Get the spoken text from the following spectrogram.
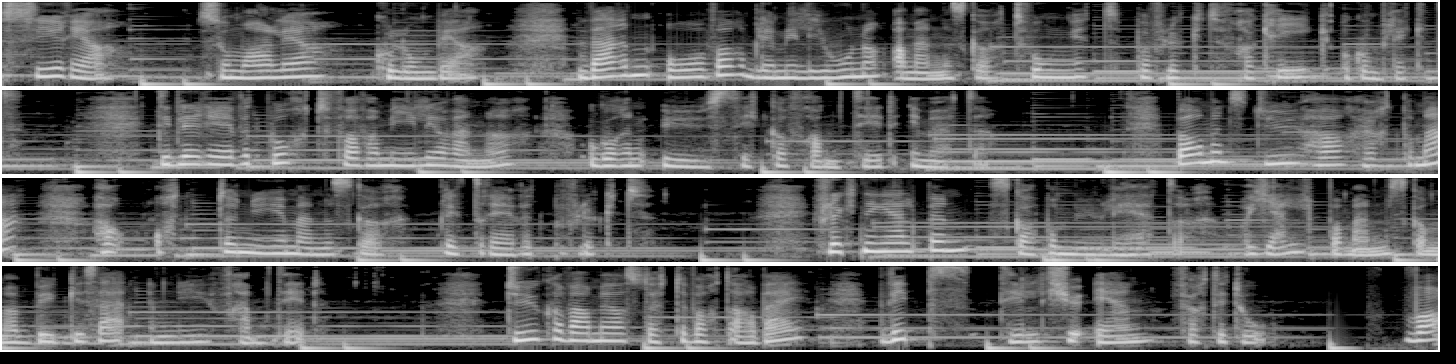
Syria, Somalia, Colombia. Verden over blir millioner av mennesker tvunget på flukt fra krig og konflikt. De blir revet bort fra familie og venner og går en usikker framtid i møte. Bare mens du har hørt på meg, har åtte nye mennesker blitt drevet på flukt. Flyktninghjelpen skaper muligheter og hjelper mennesker med å bygge seg en ny fremtid. Du kan være med å støtte vårt arbeid. VIPS til 2142. Hva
